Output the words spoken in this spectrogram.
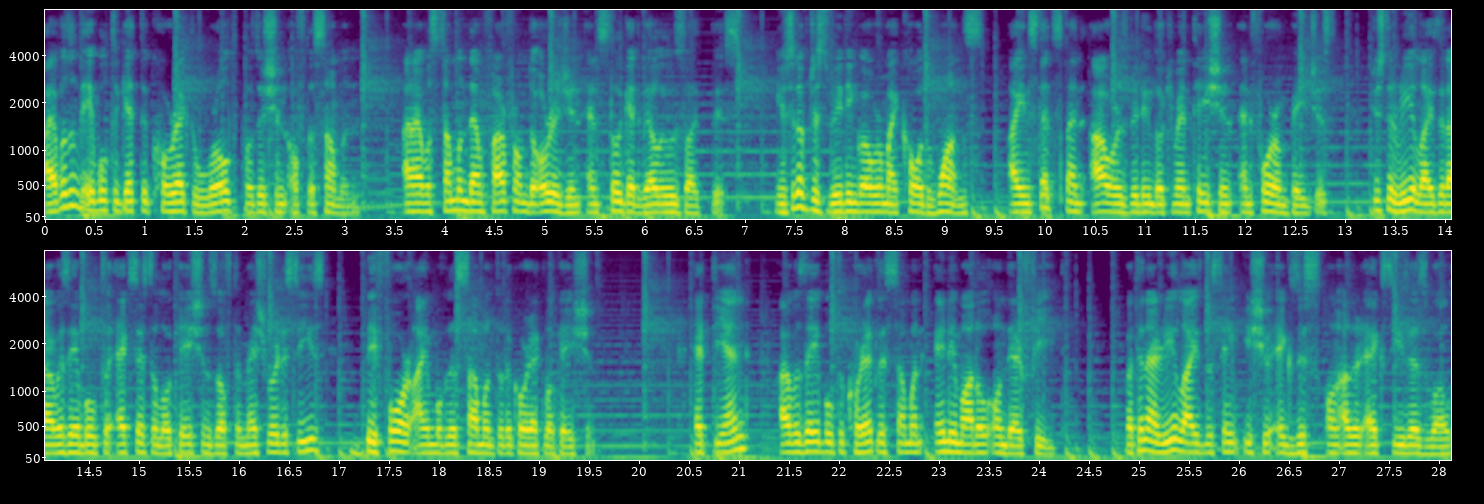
I wasn't able to get the correct world position of the summon, and I was summon them far from the origin and still get values like this. Instead of just reading over my code once, I instead spent hours reading documentation and forum pages just to realize that I was able to access the locations of the mesh vertices before I moved the summon to the correct location. At the end, I was able to correctly summon any model on their feet. But then I realized the same issue exists on other axes as well,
